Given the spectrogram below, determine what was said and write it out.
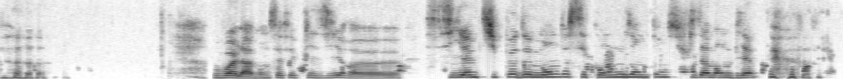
voilà, bon, ça fait plaisir. S'il y a un petit peu de monde, c'est qu'on nous entend suffisamment bien.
